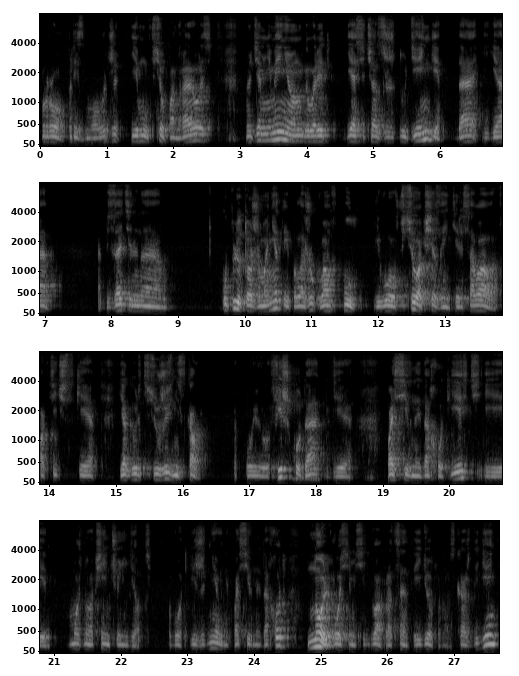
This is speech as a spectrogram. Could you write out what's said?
про Prismology, ему все понравилось, но тем не менее он говорит, я сейчас жду деньги, да, и я обязательно куплю тоже монеты и положу к вам в пул. Его все вообще заинтересовало, фактически, я, говорит, всю жизнь искал такую фишку, да, где пассивный доход есть и можно вообще ничего не делать. Вот, ежедневный пассивный доход 0,82% идет у нас каждый день.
